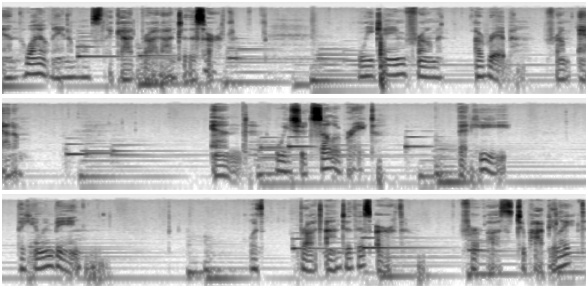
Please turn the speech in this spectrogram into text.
and the wild animals that God brought onto this earth. We came from a rib from Adam. And we should celebrate that he, the human being, was brought onto this earth for us to populate,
